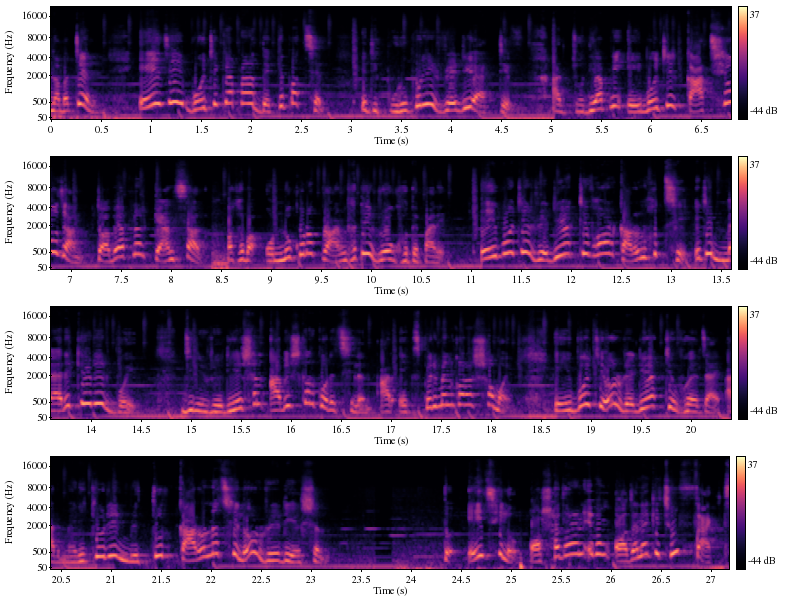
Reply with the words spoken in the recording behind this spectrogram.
নাম্বার টেন এই যে বইটিকে আপনারা দেখতে পাচ্ছেন, এটি পুরোপুরি রেডিও অ্যাক্টিভ আর যদি আপনি এই বইটির কাছেও যান, তবে আপনার ক্যান্সার অথবা অন্য কোনো প্রাণঘাতী রোগ হতে পারে। এই বইটি রেডিও অ্যাক্টিভ হওয়ার কারণ হচ্ছে, এটি ম্যারিকিউরির বই, যিনি রেডিয়েশন আবিষ্কার করেছিলেন আর এক্সপেরিমেন্ট করার সময় এই বইটিও রেডিও অ্যাক্টিভ হয়ে যায়। আর ম্যারিকিউরির মৃত্যুর কারণও ছিল রেডিয়েশন এই ছিল অসাধারণ এবং অজানা কিছু ফ্যাক্টস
